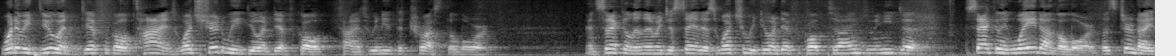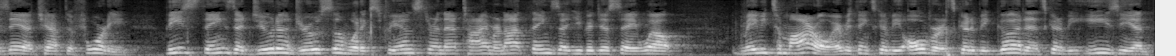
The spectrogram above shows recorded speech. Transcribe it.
what do we do in difficult times? What should we do in difficult times? We need to trust the Lord. And secondly, let me just say this what should we do in difficult times? We need to, secondly, wait on the Lord. Let's turn to Isaiah chapter 40. These things that Judah and Jerusalem would experience during that time are not things that you could just say, well, maybe tomorrow everything's going to be over, it's going to be good, and it's going to be easy, and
